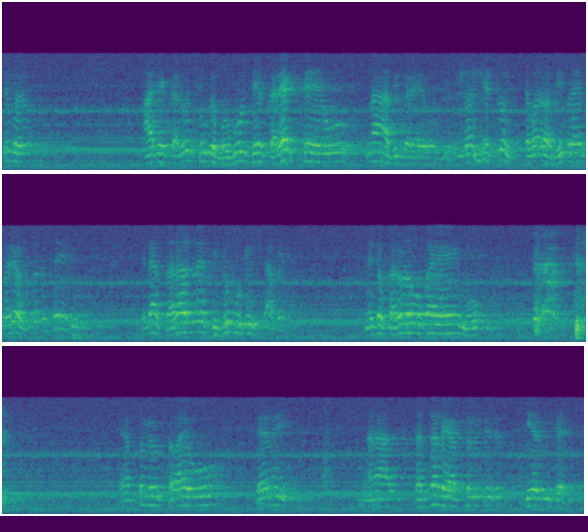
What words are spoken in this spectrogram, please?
શું કહ્યું આ જે કરું છું કે ભોગવું છે કરેક્ટ છે એવું ના અભિપ્રાય એવો છે. બસ એટલું જ. તમારો અભિપ્રાય કર્યો બધું થઈ ગયું. એટલે સરળ ને સીધું મૂક્યું છે આપણે. નહીં તો કરોડો ઉપાય એબ્સોલ્યુટ થવાય એવું છે નહીં. અને તદ્દન એબ્સોલ્યુટ થિયરી છે.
